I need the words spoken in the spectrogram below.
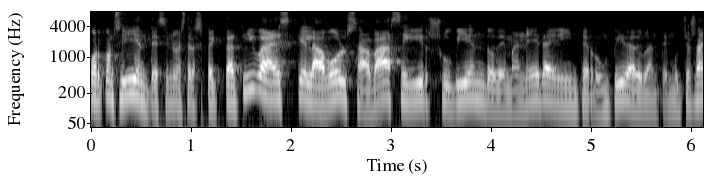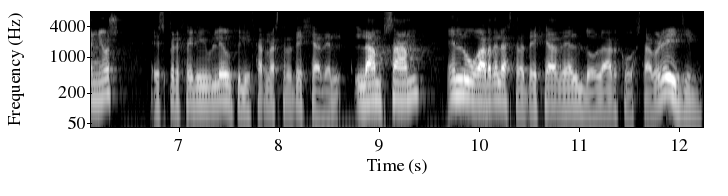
Por consiguiente, si nuestra expectativa es que la bolsa va a seguir subiendo de manera ininterrumpida durante muchos años, es preferible utilizar la estrategia del lump sum en lugar de la estrategia del dollar cost averaging.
